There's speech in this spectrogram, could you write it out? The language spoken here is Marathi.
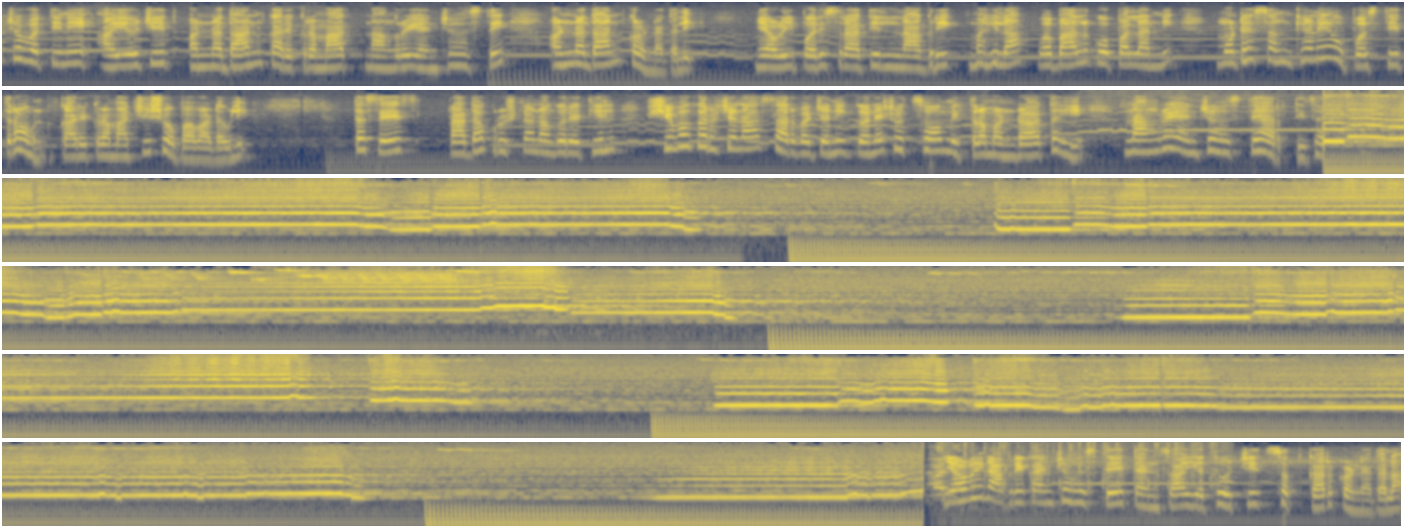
मंडळाच्या वतीने आयोजित अन्नदान कार्यक्रमात नांगरे यांच्या हस्ते अन्नदान करण्यात आले. यावेळी परिसरातील नागरिक महिला व बालगोपालांनी मोठ्या संख्येने उपस्थित राहून कार्यक्रमाची शोभा वाढवली. तसेच राधाकृष्ण नगर येथील शिवगर्जना सार्वजनिक गणेशोत्सव मित्रमंडळातही नांगरे यांच्या हस्ते आरती झाली. नातेवाईकांच्या हस्ते त्यांचा यथोचित सत्कार करण्यात आला.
